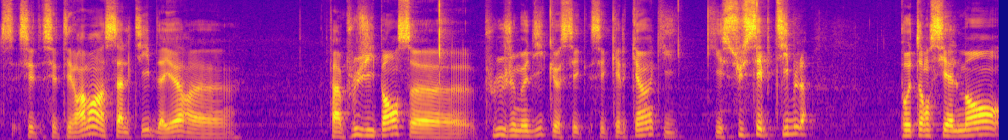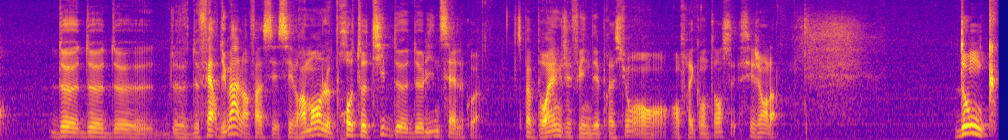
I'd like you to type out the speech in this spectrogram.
C'était vraiment un sale type, d'ailleurs. Enfin, plus j'y pense, plus je me dis que c'est quelqu'un qui, est susceptible potentiellement de, de, faire du mal. Enfin, c'est vraiment le prototype de, l'incel, quoi. C'est pas pour rien que j'ai fait une dépression en, fréquentant ces, gens-là. Donc,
